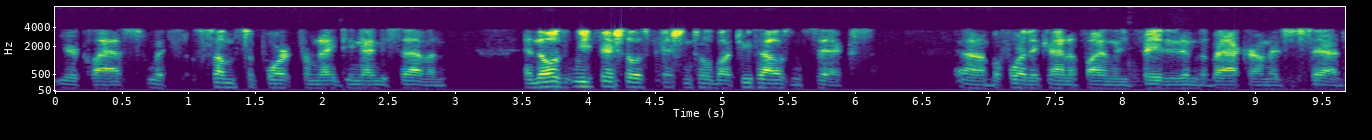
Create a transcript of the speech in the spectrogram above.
year class, with some support from 1997. And those we fished those fish until about 2006, uh, before they kind of finally faded into the background, as you said.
